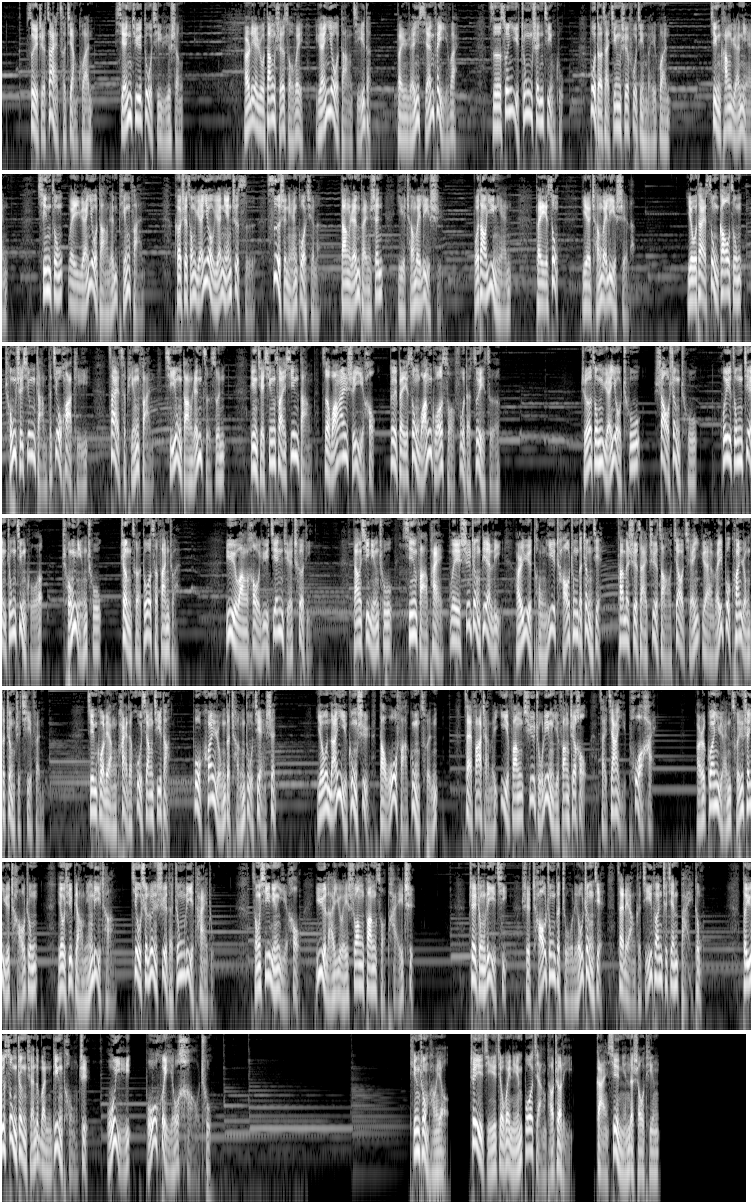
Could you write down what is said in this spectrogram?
遂至再次降官，闲居度其余生。而列入当时所谓元佑党籍的，本人贤废以外，子孙亦终身禁锢，不得在京师附近为官。靖康元年，钦宗为元佑党人平反，可是从元佑元年至此四十年过去了，党人本身已成为历史。不到一年，北宋也成为历史了。有待宋高宗重拾兄长的旧话题，再次平反，启用党人子孙，并且清算新党自王安石以后对北宋亡国所负的罪责。哲宗元佑初、绍圣初、徽宗建中靖国、崇宁初，政策多次翻转，愈往后愈坚决彻底。当熙宁初，新法派为施政便利而欲统一朝中的政见。他们是在制造较前远为不宽容的政治气氛，经过两派的互相激荡，不宽容的程度渐甚，由难以共事到无法共存，再发展为一方驱逐另一方之后再加以迫害，而官员存身于朝中，又需表明立场，就事论事的中立态度，从熙宁以后愈来愈为双方所排斥，这种戾气。使朝中的主流政见在两个极端之间摆动，对于宋政权的稳定统治，无疑不会有好处。听众朋友，这一集就为您播讲到这里，感谢您的收听。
